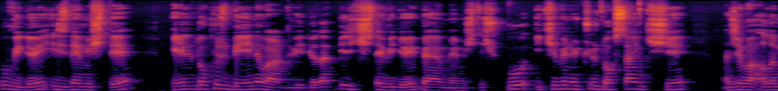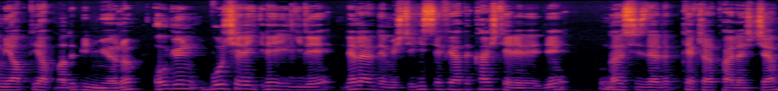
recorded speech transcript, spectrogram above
bu videoyu izlemişti. 59 beğeni vardı videoda. Bir kişi de videoyu beğenmemişti. Bu 2390 kişi acaba alım yaptı yapmadı bilmiyorum. O gün Burçelik ile ilgili neler demiştik? Hisse fiyatı kaç TL'ydi? Bunları sizlerle tekrar paylaşacağım.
